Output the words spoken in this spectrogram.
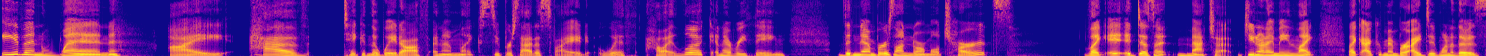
even when I have taken the weight off and I'm like super satisfied with how I look and everything, the numbers on normal charts, like it, it, doesn't match up. Do you know what I mean? Like, like I remember I did one of those.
